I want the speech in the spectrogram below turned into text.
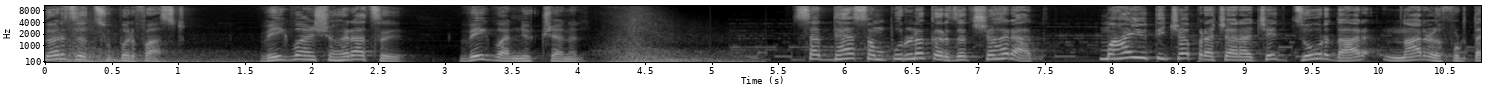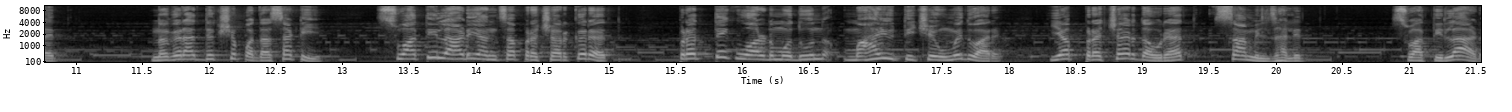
कर्जत सुपरफास्ट. वेगवान शहराचं वेगवान न्यूज चॅनल. सध्या संपूर्ण कर्जत शहरात महायुतीच्या प्रचाराचे जोरदार नारळ फुटतायत. नगराध्यक्षपदासाठी स्वाती लाड यांचा प्रचार करत प्रत्येक वॉर्डमधून महायुतीचे उमेदवार या प्रचार दौऱ्यात सामील झालेत. स्वाती लाड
